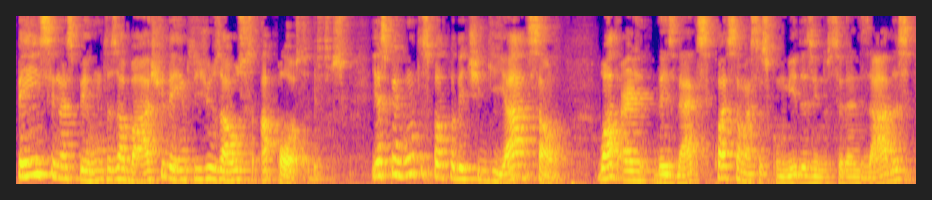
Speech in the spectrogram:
pense nas perguntas abaixo e lembre-se de usar os apóstrofos. E as perguntas para poder te guiar são What are the snacks? Quais são essas comidas industrializadas?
